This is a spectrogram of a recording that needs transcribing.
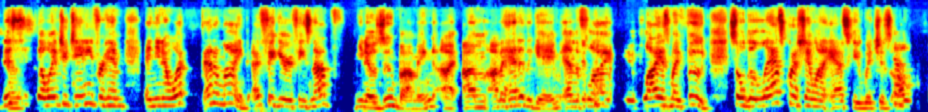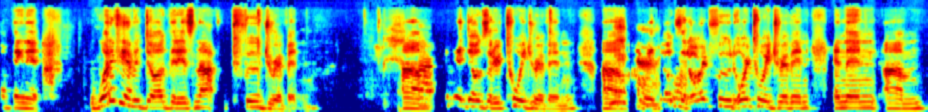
this is so entertaining for him. And you know what? I don't mind. I figure if he's not you know zoom bombing I, am I'm, I'm ahead of the game and the fly the fly is my food so the last question i want to ask you which is yeah. always something that what if you have a dog that is not food driven um, uh, I've had dogs that are toy driven. Um, yeah, I've had dogs yeah. that aren't food or toy driven, and then um,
